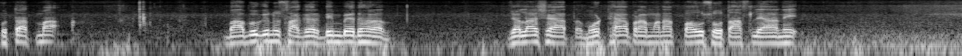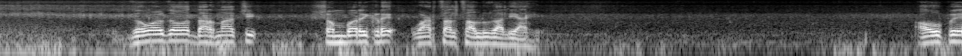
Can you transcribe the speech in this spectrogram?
हुतात्मा बाबुगिनू सागर डिंबे धरण जलाशयात मोठ्या प्रमाणात पाऊस होत असल्याने जवळजवळ धरणाची शंभर इकडे वाटचाल चालू झाली आहे. औपे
